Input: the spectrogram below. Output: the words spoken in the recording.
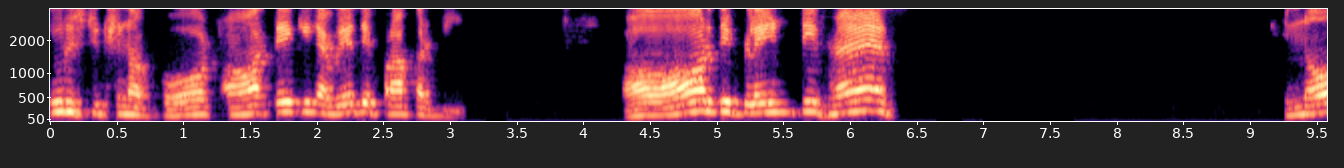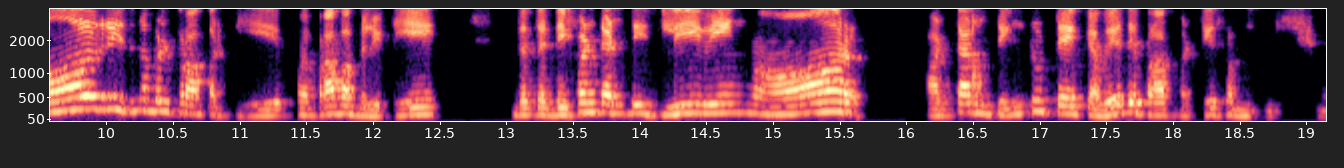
jurisdiction of court or taking away the property or the plaintiff has in all reasonable property probability that the defendant is leaving or attempting to take away the property from the jurisdiction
